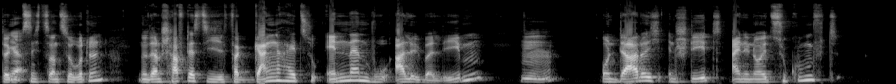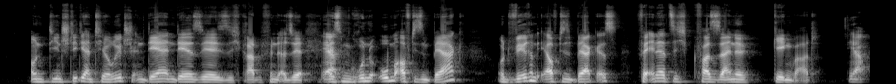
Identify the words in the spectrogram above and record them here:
da ja. gibt's nichts dran zu rütteln. Und dann schafft er es, die Vergangenheit zu ändern, wo alle überleben. Mhm. Und dadurch entsteht eine neue Zukunft. Und die entsteht ja theoretisch in der, in der sie sich gerade befindet. Also er, ja. er ist im Grunde oben auf diesem Berg. Und während er auf diesem Berg ist, verändert sich quasi seine Gegenwart. Ja.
